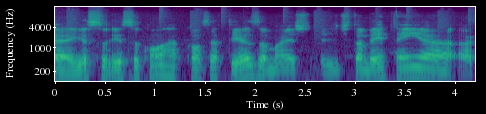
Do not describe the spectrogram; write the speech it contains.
É, isso, isso com, com certeza, mas a gente também tem a, a,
